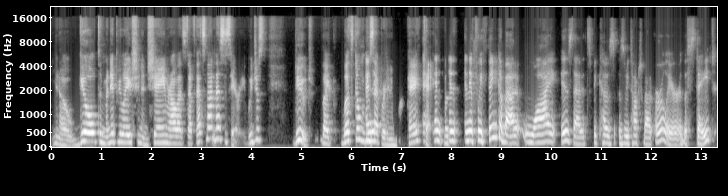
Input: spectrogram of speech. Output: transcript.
you know, guilt and manipulation and shame and all that stuff. That's not necessary. We just, dude, like, let's don't be and separate it, anymore. Okay. Okay. And, and, and if we think about it, why is that? It's because, as we talked about earlier, the state,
